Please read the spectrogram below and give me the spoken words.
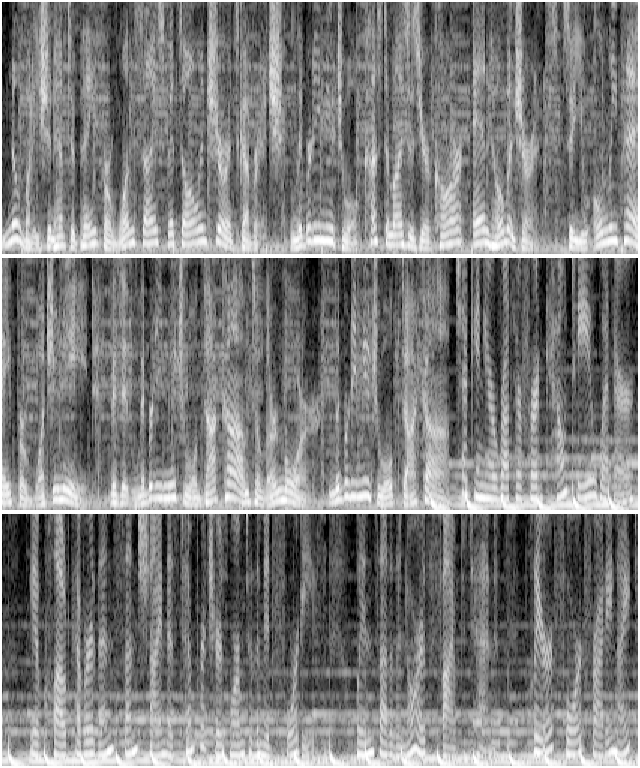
Nobody should have to pay for one size fits all insurance coverage. Liberty Mutual customizes your car and home insurance, so you only pay for what you need. Visit libertymutual.com to learn more. libertymutual.com. Check in your Rutherford County weather. We have cloud cover, then sunshine as temperatures warm to the mid 40s. Winds out of the north 5 to 10. Clear for Friday night,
